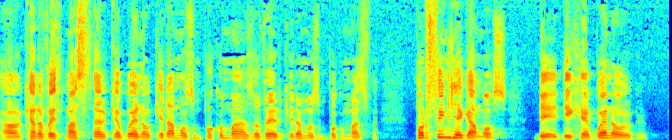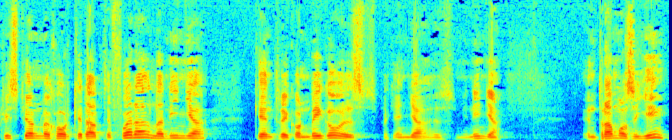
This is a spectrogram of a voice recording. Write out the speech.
Ah, cada vez más cerca, bueno, quedamos un poco más, a ver, quedamos un poco más. Por fin llegamos. Dije, bueno, Cristian, mejor quedarte fuera. La niña que entre conmigo es pequeña, es mi niña entramos allí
